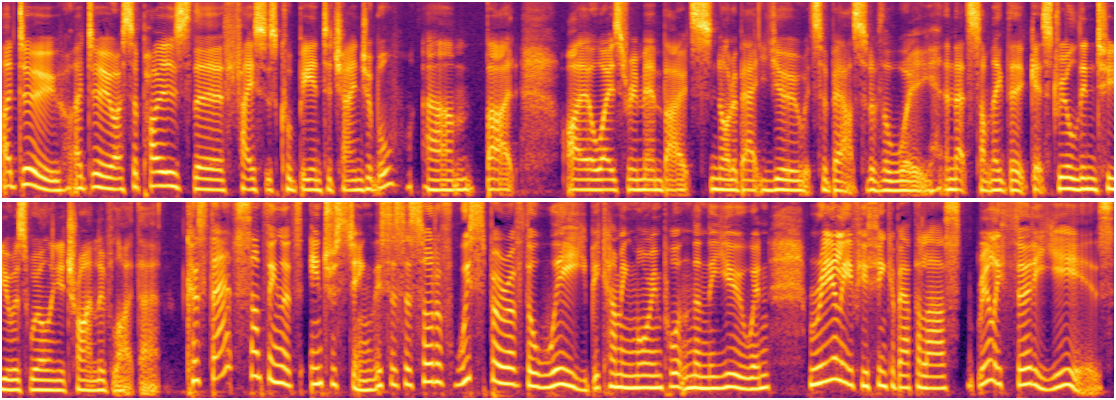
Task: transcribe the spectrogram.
I do. I do. I suppose the faces could be interchangeable, um, but I always remember it's not about you, it's about sort of the we. And that's something that gets drilled into you as well, and you try and live like that. Because that's something that's interesting. This is a sort of whisper of the we becoming more important than the you. And really, if you think about the last really 30 years,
